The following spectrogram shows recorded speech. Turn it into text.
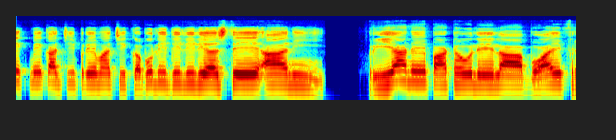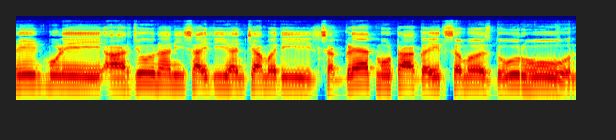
एकमेकांची प्रेमाची कबुली दिलेली असते आणि प्रियाने पाठवलेला बॉयफ्रेंडमुळे अर्जुन आणि सायली यांच्यामधील सगळ्यात मोठा गैरसमज दूर होऊन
